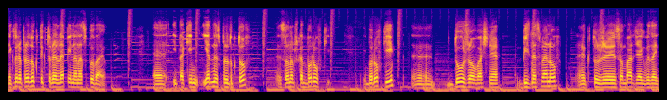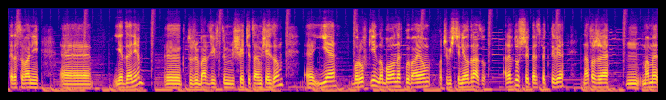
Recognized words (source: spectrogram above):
niektóre produkty, które lepiej na nas wpływają. E, I takim jednym z produktów są na przykład borówki. I borówki e, dużo właśnie biznesmenów, e, którzy są bardziej jakby zainteresowani e, jedzeniem, e, którzy bardziej w tym świecie całym siedzą, je borówki, no bo one wpływają oczywiście nie od razu, ale w dłuższej perspektywie na to, że mm, mamy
